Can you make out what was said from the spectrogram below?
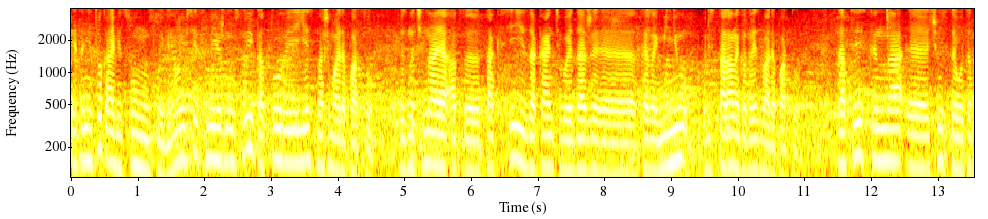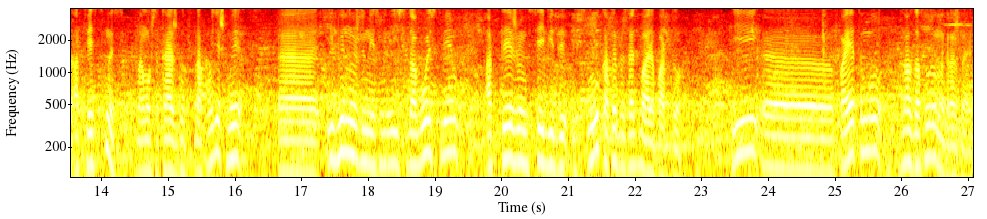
это не только авиационные услуги, но и все смежные услуги, которые есть в нашем аэропорту. То есть начиная от э, такси и заканчивая даже, э, скажем, меню ресторана, который есть в аэропорту. Соответственно, э, чувствуя вот эту ответственность, потому что каждый год проходишь, мы э, и вынуждены, и с удовольствием отслеживаем все виды услуг, которые предоставляются в аэропорту. И э, поэтому нас заслуженно награждают.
